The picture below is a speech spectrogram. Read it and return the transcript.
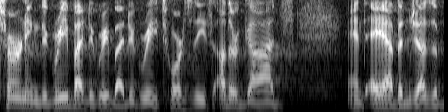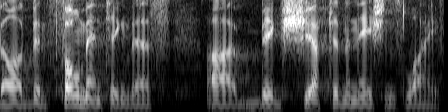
turning degree by degree by degree towards these other gods, and Ahab and Jezebel have been fomenting this uh, big shift in the nation's life.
